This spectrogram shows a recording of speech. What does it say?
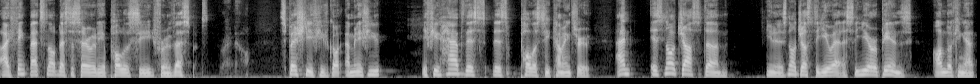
I think that's not necessarily a policy for investment right now, especially if you've got. I mean, if you if you have this this policy coming through, and it's not just um, you know, it's not just the U.S. The Europeans are looking at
